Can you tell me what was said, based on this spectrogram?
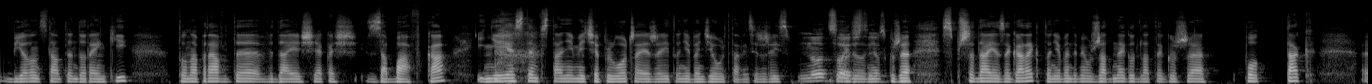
biorąc tamten do ręki, to naprawdę wydaje się jakaś zabawka i nie jestem w stanie mieć Apple Watcha, jeżeli to nie będzie Ultra, więc jeżeli no dojdę do wniosku, że sprzedaję zegarek, to nie będę miał żadnego, dlatego że po tak, yy,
